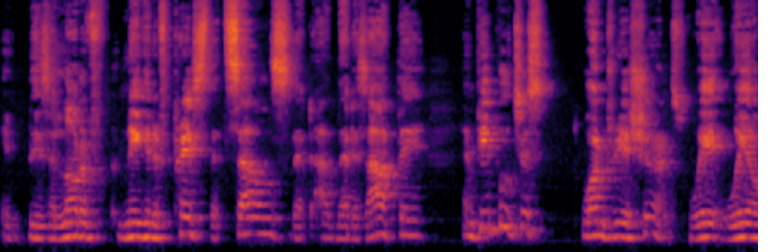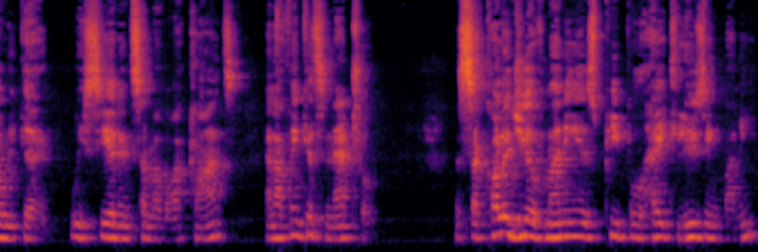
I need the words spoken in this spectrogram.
it, there's a lot of negative press that sells, that, that is out there, and people just want reassurance. Where, where are we going? We see it in some of our clients, and I think it's natural. The psychology of money is people hate losing money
